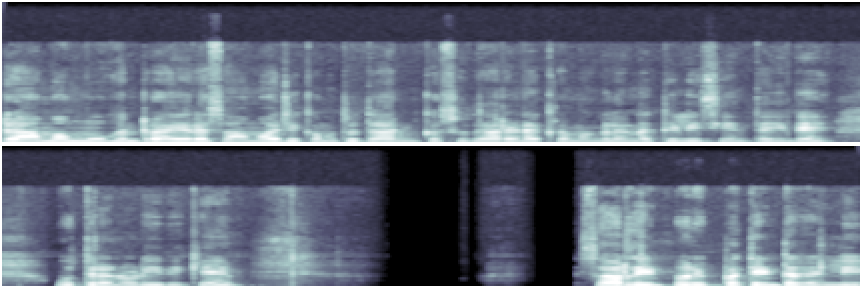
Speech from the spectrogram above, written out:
ರಾಮ ಮೋಹನ್ ರಾಯರ ಸಾಮಾಜಿಕ ಮತ್ತು ಧಾರ್ಮಿಕ ಸುಧಾರಣಾ ಕ್ರಮಗಳನ್ನು ತಿಳಿಸಿ ಅಂತ ಇದೆ. ಉತ್ತರ ನೋಡಿ ಇದಕ್ಕೆ. ಸಾವಿರದ ಎಂಟುನೂರ ಇಪ್ಪತ್ತೆಂಟರಲ್ಲಿ,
